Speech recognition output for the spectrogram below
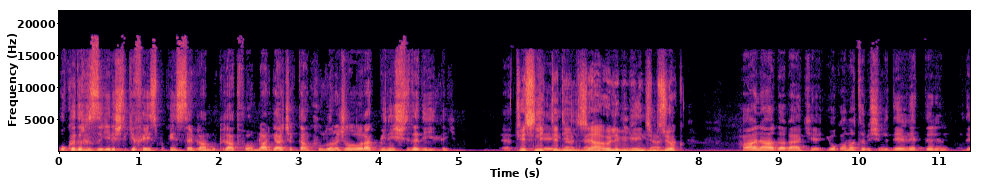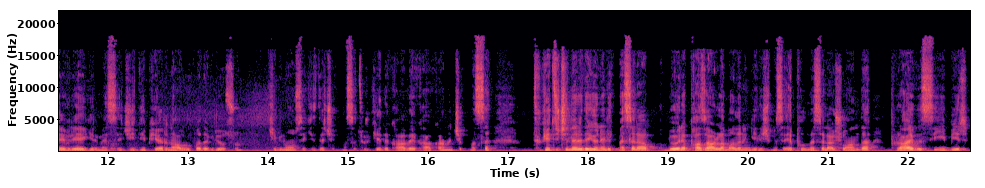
o kadar hızlı gelişti ki Facebook, Instagram bu platformlar gerçekten kullanıcılar olarak bilinçli de değildik. Kesinlikle Şeye değiliz ya. Öyle bir bilincimiz giderken. yok. Hala da belki yok ama tabii şimdi devletlerin devreye girmesi, GDPR'ın Avrupa'da biliyorsun 2018'de çıkması, Türkiye'de KVKK'nın çıkması, tüketicilere de yönelik mesela böyle pazarlamaların gelişmesi. Apple mesela şu anda privacy'yi bir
